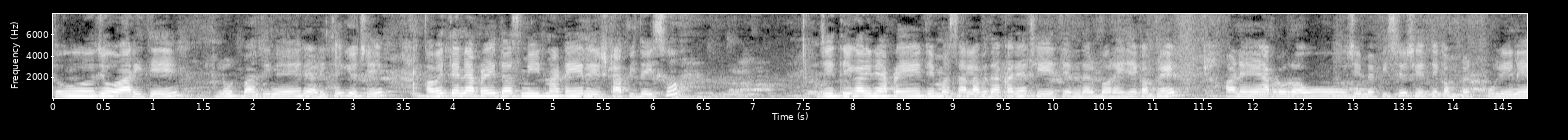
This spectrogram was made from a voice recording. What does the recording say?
તો જો આ રીતે લોટ બાંધીને રેડી થઈ ગયો છે. હવે તેને આપણે દસ મિનિટ માટે રેસ્ટ આપી દઈશું. જેથી કરીને આપણે જે મસાલા બધા કર્યા છે તે અંદર ભરાઈ જાય કમ્પ્લેટ અને આપણો રવો જે મેં પીસ્યો છે તે કમ્પ્લેટ ફૂલીને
